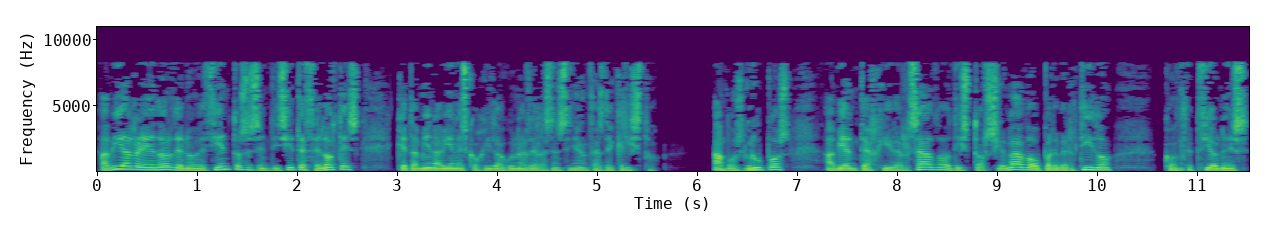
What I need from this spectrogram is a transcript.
había alrededor de 967 celotes que también habían escogido algunas de las enseñanzas de Cristo. Ambos grupos habían tergiversado, distorsionado o pervertido concepciones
